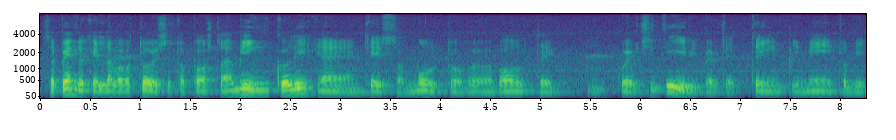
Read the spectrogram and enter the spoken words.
sapendo che il lavoratore è sottoposto a vincoli, eh, anch'esso molto eh, volte coercitivi, perché tempi, metodi,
